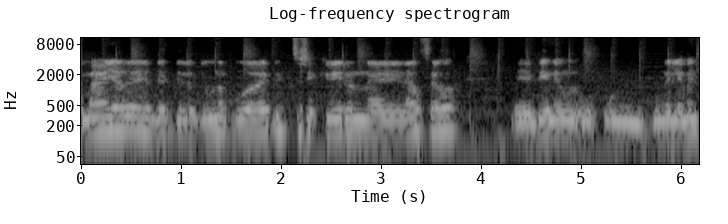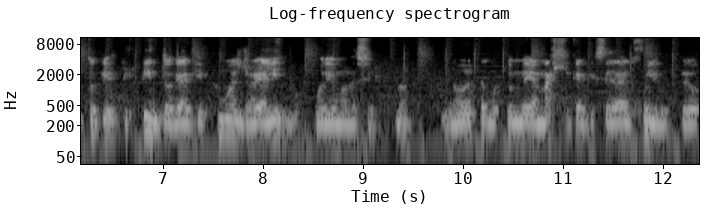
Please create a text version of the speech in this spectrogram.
más allá de, lo que uno pudo haber visto, se escribieron eh, Náufrago, eh, tiene un, elemento que es distinto, que, que es como el realismo, podríamos decir. No esta cuestión media mágica que se da en Hollywood, pero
